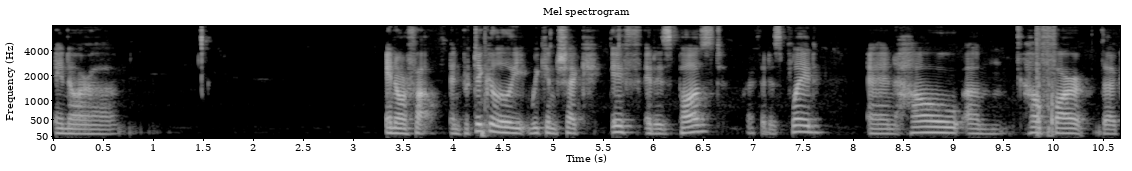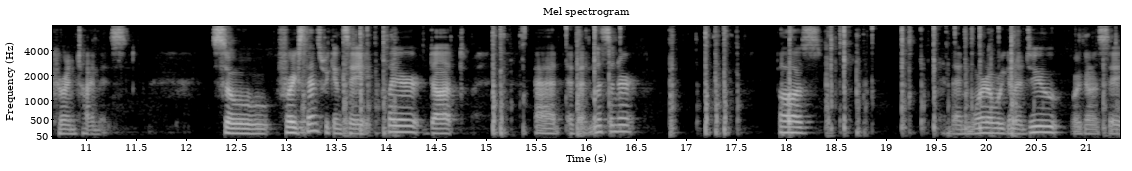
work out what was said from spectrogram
in our uh, in our file, and particularly we can check if it is paused, or if it is played, and how um, how far the current time is. So, for instance, we can say player dot add event listener pause, and then what are we going to do? We're going to say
